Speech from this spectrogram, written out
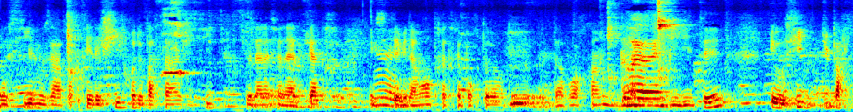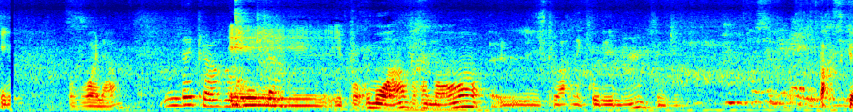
aussi, elle nous a apporté les chiffres de passage ici de la Nationale 4. Et c'est évidemment très très porteur d'avoir quand même de Ouais, la ouais. visibilité et aussi du parking. Voilà. D'accord. Et, et pour moi, vraiment, l'histoire n'est qu'au début. Parce que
